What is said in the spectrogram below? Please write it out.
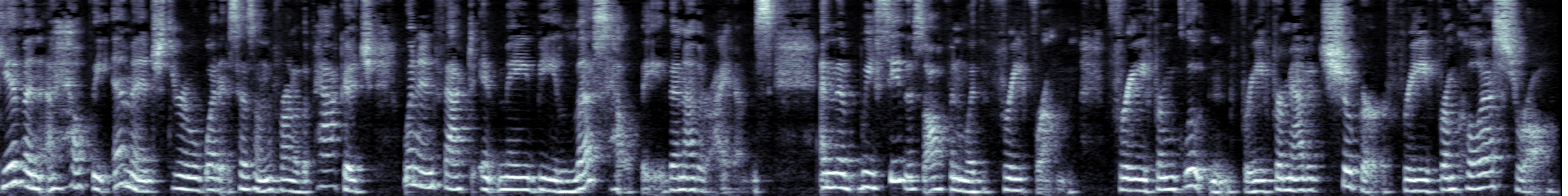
given a healthy image through what it says on the front of the package, when in fact it may be less healthy than other items. And the, we see this often with free from, free from gluten, free from added sugar, free from cholesterol.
